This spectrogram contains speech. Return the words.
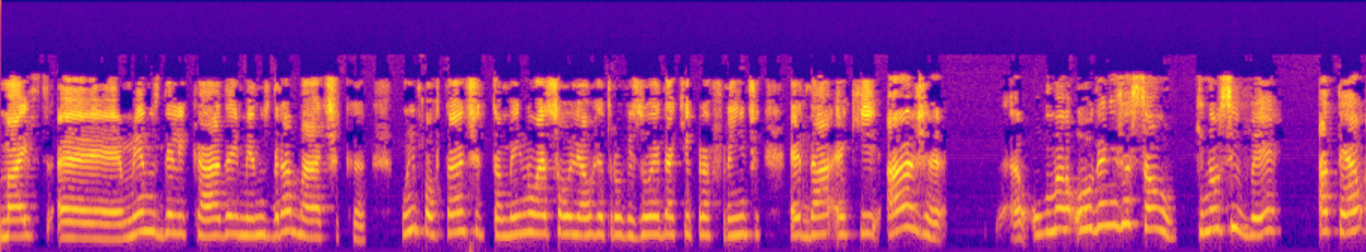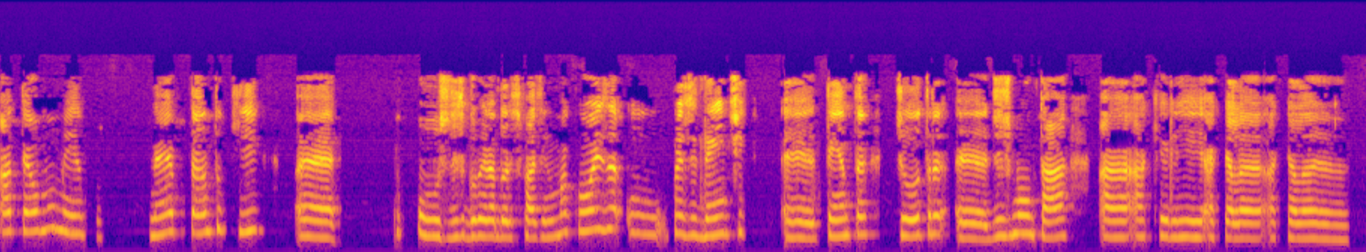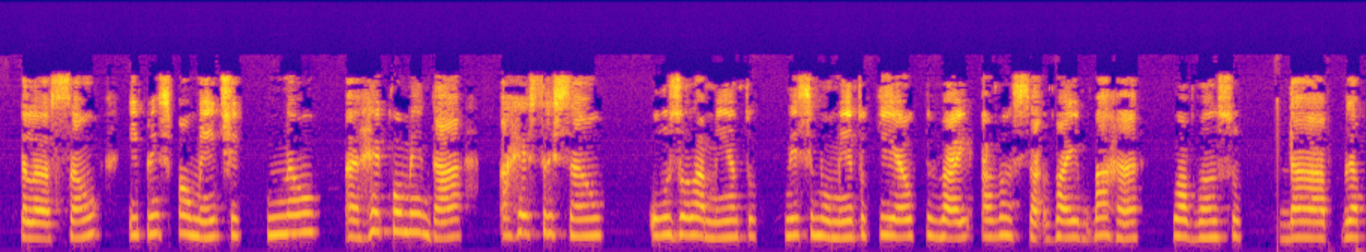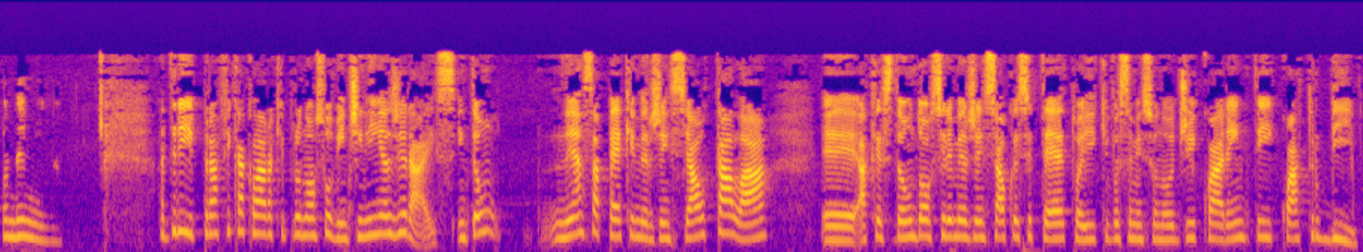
mais é, menos delicada e menos dramática. O importante também não é só olhar o retrovisor, é daqui para frente, é, dar, é que haja é, uma organização que não se vê até, até o momento. Né? Tanto que é, os governadores fazem uma coisa, o presidente é, tenta de outra é, desmontar a, aquele, aquela, aquela, aquela ação e principalmente não é, recomendar a restrição, o isolamento nesse momento que é o que vai avançar, vai barrar o avanço da, da pandemia. Adri, para ficar claro aqui para o nosso ouvinte, em linhas gerais, então nessa PEC emergencial tá lá é, a questão do auxílio emergencial com esse teto aí que você mencionou de 44 bi.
